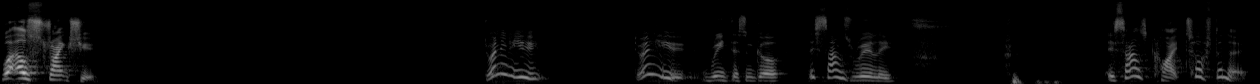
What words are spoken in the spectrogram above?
What else strikes you? Do any of you, do any of you read this and go, this sounds really, it sounds quite tough, doesn't it?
